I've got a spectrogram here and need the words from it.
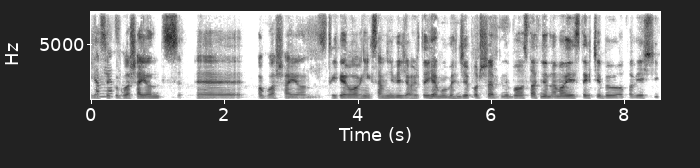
Jacek ogłaszając, e, ogłaszając trigger warning sam nie wiedział, że to jemu będzie potrzebny, bo ostatnio na mojej stercie były opowieści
